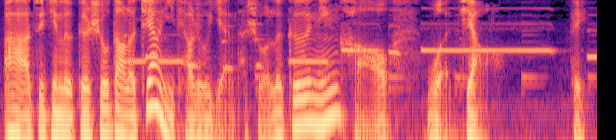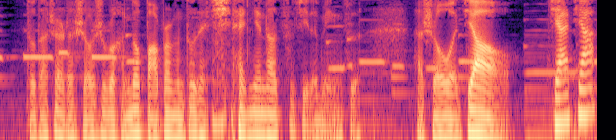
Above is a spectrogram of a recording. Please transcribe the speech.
啊。最近乐哥收到了这样一条留言，他说：“乐哥您好，我叫……嘿，走到这儿的时候，是不是很多宝贝们都在期待念到自己的名字？”他说：“我叫佳佳。”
